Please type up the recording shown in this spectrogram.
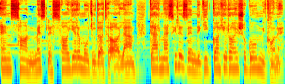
انسان مثل سایر موجودات عالم در مسیر زندگی گاهی راهش رو گم می‌کنه.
